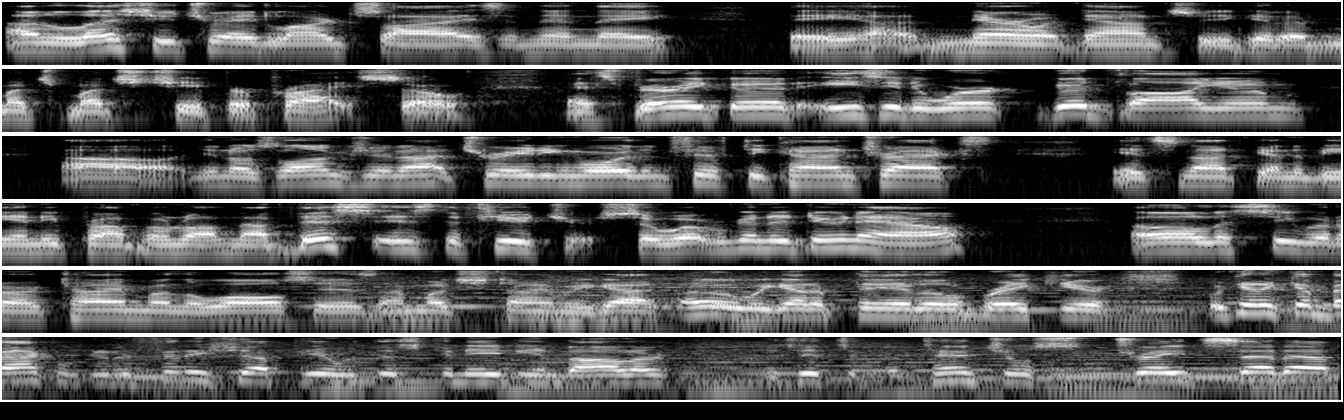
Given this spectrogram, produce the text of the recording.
unless you trade large size and then they they uh, narrow it down so you get a much much cheaper price. So it's very good, easy to work, good volume. Uh, you know, as long as you're not trading more than 50 contracts, it's not going to be any problem at all. Now, this is the future. So, what we're going to do now, oh, let's see what our time on the wall says, how much time we got. Oh, we got to pay a little break here. We're going to come back. We're going to finish up here with this Canadian dollar because it's a potential trade setup,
